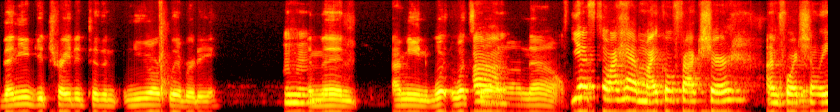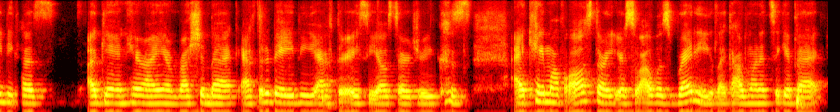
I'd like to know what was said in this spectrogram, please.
then you get traded to the new york liberty. Mm-hmm. and then i mean what what's going um, on now? yes yeah, so i had microfracture unfortunately because again, here I am rushing back after the baby, after ACL surgery, because I came off All Star year. So I was ready. Like I wanted to get back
